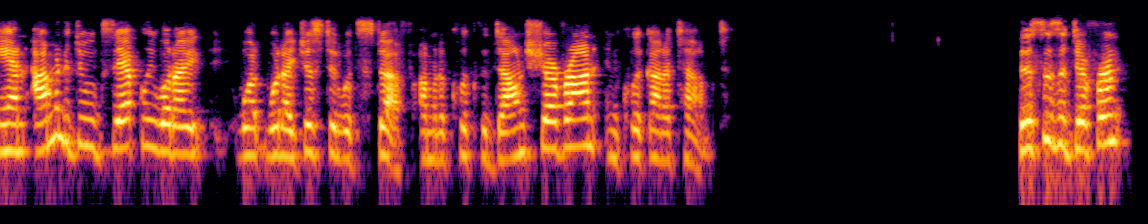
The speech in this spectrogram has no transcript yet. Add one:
And I'm going to do exactly what I what, what I just did with Steph. I'm going to click the down chevron and click on attempt. This is a different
